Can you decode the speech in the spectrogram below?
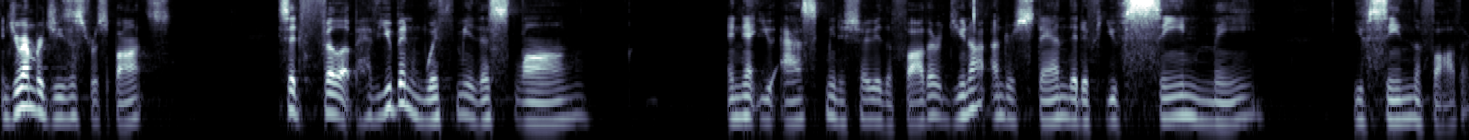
And do you remember Jesus' response? He said, Philip, have you been with me this long? And yet you ask me to show you the Father? Do you not understand that if you've seen me, you've seen the Father?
